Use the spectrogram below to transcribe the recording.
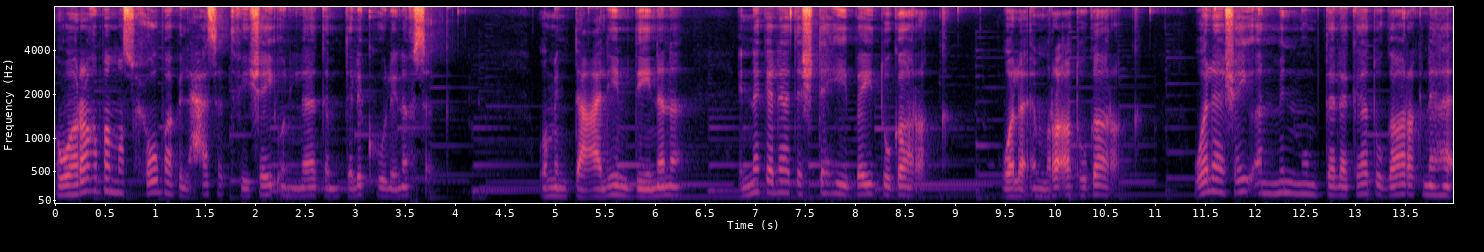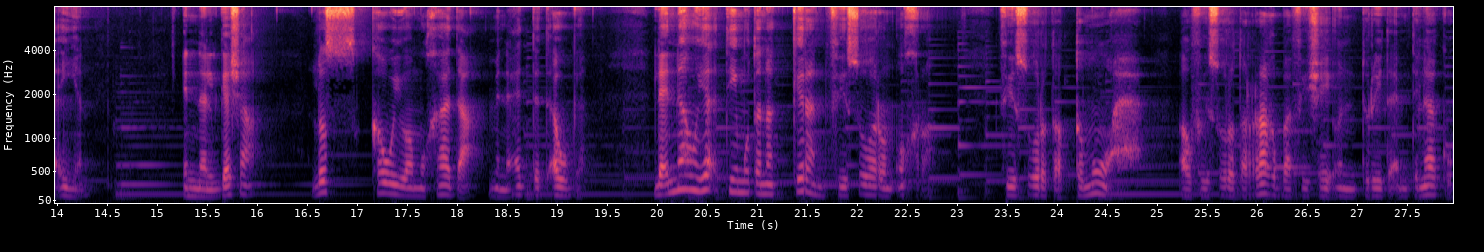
هو رغبة مصحوبة بالحسد في شيء لا تمتلكه لنفسك. ومن تعاليم ديننا إنك لا تشتهي بيت جارك ولا امرأة جارك ولا شيئا من ممتلكات جارك نهائيا. إن الجشع لص قوي ومخادع من عدة أوجه لأنه يأتي متنكرا في صور أخرى في صورة الطموح أو في صورة الرغبة في شيء تريد امتلاكه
